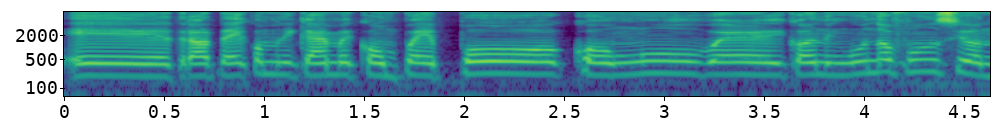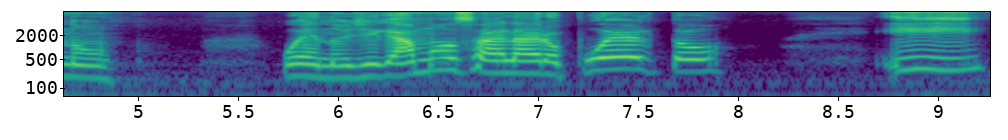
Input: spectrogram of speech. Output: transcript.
eh, traté de comunicarme con PayPal, con Uber y con ninguno funcionó. Bueno, llegamos al aeropuerto y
